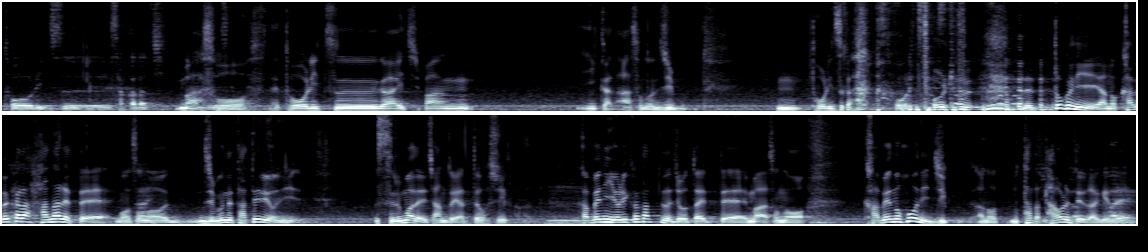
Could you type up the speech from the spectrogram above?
倒立逆立ちってまあそうですね。倒立が一番いいかな。その自分うん。倒立かな倒立倒立で特にあの壁から離れて、もうその、自分で立てるようにするまでちゃんとやってほしいかなと。壁に寄りかかってた状態ってまあその壁の方にじあのただ倒れてるだけで、はい。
